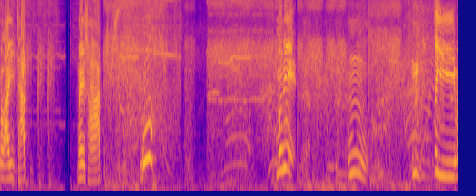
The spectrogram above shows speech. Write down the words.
อะไรชาร์จไม่ชาร์จอู้มานี่อืมอืมตีไป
